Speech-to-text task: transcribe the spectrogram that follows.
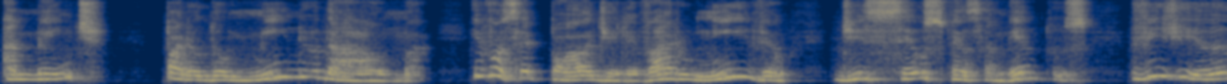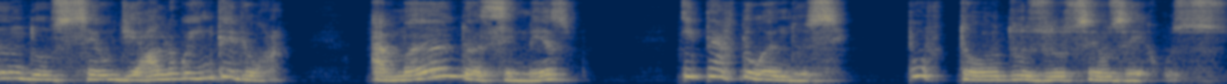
a mente para o domínio da alma. E você pode elevar o nível de seus pensamentos, vigiando o seu diálogo interior, amando a si mesmo e perdoando-se por todos os seus erros.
